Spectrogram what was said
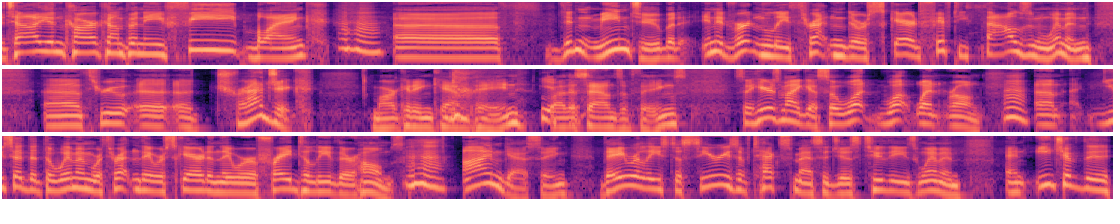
Italian car company Fee Blank uh, didn't mean to, but inadvertently threatened or scared 50,000 women uh, through a, a tragic marketing campaign, by the sounds of things. So here's my guess. So what what went wrong? Mm. Um, you said that the women were threatened, they were scared, and they were afraid to leave their homes. Mm-hmm. I'm guessing they released a series of text messages to these women, and each of the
